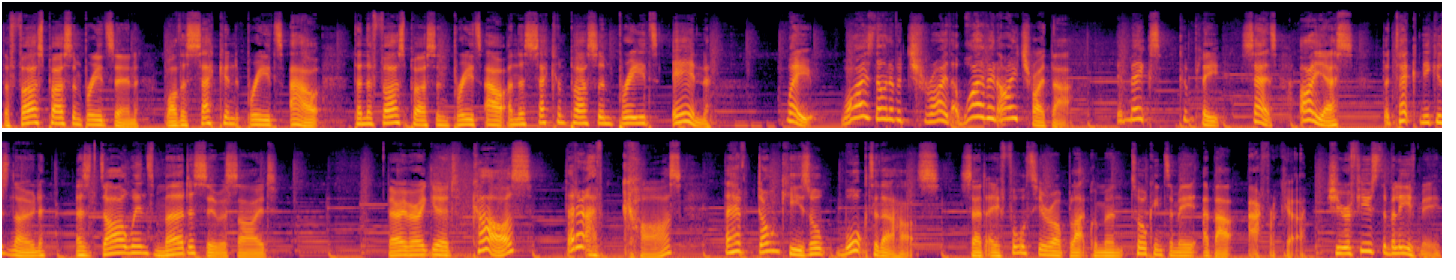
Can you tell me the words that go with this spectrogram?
The first person breathes in while the second breathes out. Then the first person breathes out and the second person breathes in. Wait, why has no one ever tried that? Why haven't I tried that? It makes complete sense. Ah, yes, the technique is known as Darwin's murder suicide. Very, very good. Cars? They don't have cars. They have donkeys or walk to their huts, said a 40 year old black woman talking to me about Africa. She refused to believe me,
